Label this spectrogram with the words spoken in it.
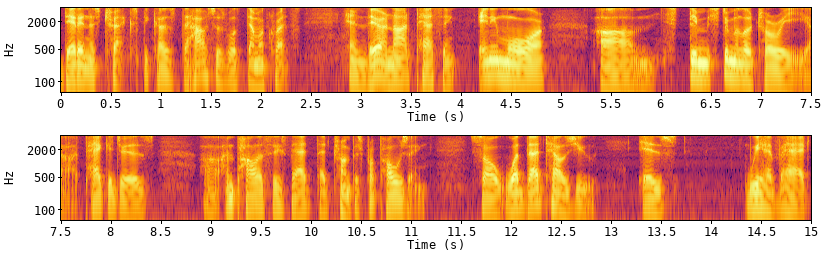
dead in its tracks, because the House is with Democrats, and they are not passing any more um, stim- stimulatory uh, packages uh, and policies that, that Trump is proposing. So what that tells you is we have had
